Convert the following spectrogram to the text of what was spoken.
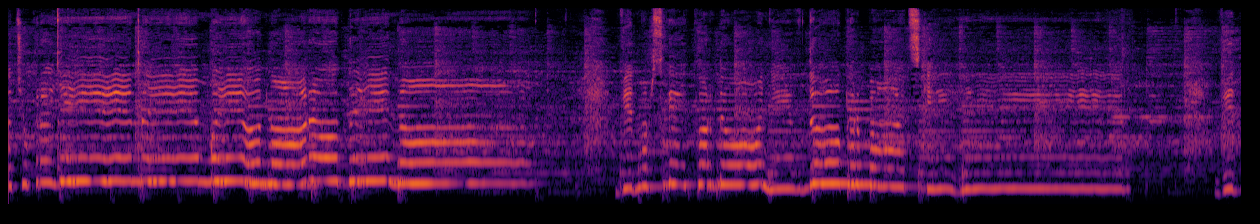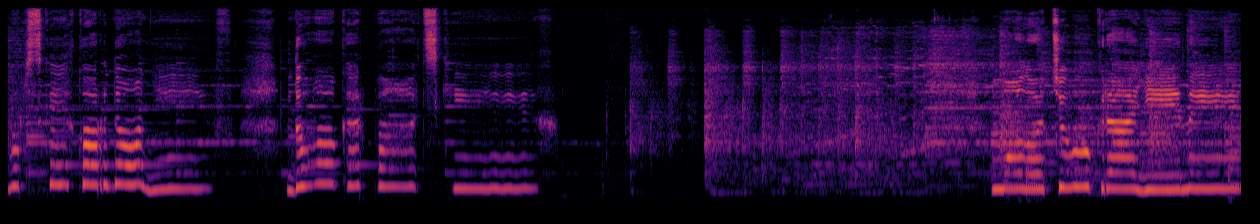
Молодь України, ми одна родина, від морських кордонів до Карпатських гір, від морських кордонів до Карпатських. Молодь України,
